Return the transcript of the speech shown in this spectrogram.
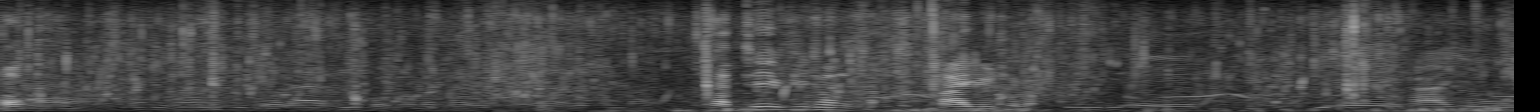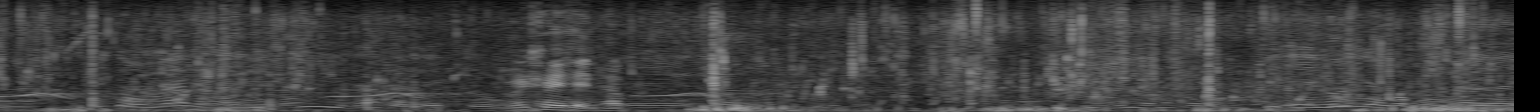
ของ5.5 5.5นี่คือตัวแรกที่ผมเอามาใช้ครั้งแรกเลยทำได้ครับที่พี่ทมขายอยู่ใช่ไหมที่พี่เอพี่เอทายอยู่พี่ชมน่าจะเป็นวิสกี้น่าจะเล็กลงไม่เคยเห็นครับ เออเดี๋ยวนี้ยังไม่เคยพี่เอรุ่นเดียวกับผมเลย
